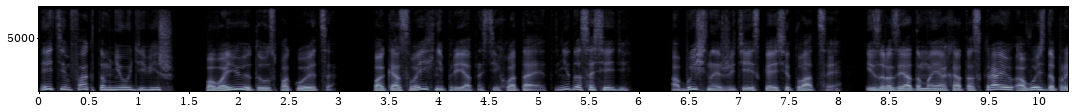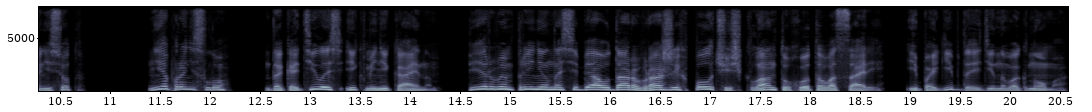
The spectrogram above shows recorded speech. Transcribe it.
Этим фактом не удивишь. Повоюют и успокоятся. Пока своих неприятностей хватает, не до соседей. Обычная житейская ситуация. Из разряда «моя хата с краю, авось да пронесет». Не пронесло. Докатилось и к миникайнам. Первым принял на себя удар вражьих полчищ клан Тухота Васари и погиб до единого гнома.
